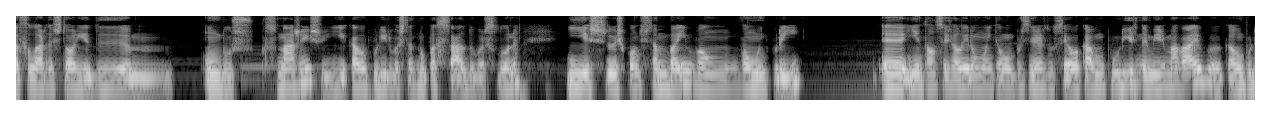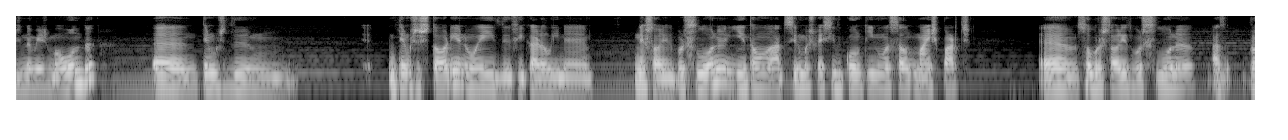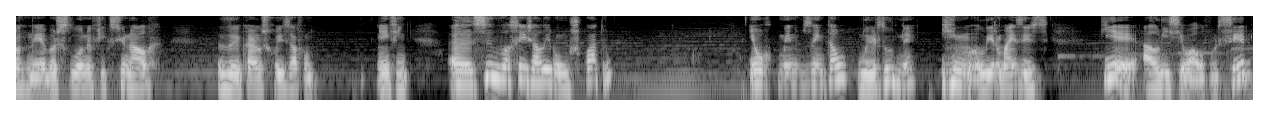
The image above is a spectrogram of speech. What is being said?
falar da história de um, um dos personagens e acaba por ir bastante no passado do Barcelona. E estes dois contos também vão, vão muito por aí. Uh, e então, se já leram então O Prisioneiro do Céu, acabam por ir na mesma vibe, acabam por ir na mesma onda, uh, em termos de em termos de história, não é? E de ficar ali na, na história de Barcelona, e então há de ser uma espécie de continuação de mais partes uh, sobre a história de Barcelona, pronto, né, a Barcelona ficcional de Carlos Ruiz Zafón. Enfim, uh, se vocês já leram os quatro, eu recomendo-vos então ler tudo, né? E ler mais este, que é Alice ao Alvorecer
